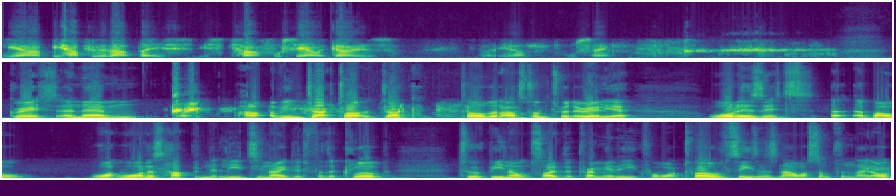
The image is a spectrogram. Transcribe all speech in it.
yeah, I'd be happy with that, but it's it's tough. We'll see how it goes. But yeah, we'll see. Great, and um, how, I mean, Jack Ta- Jack Talbot asked on Twitter earlier, what is it about what what has happened at Leeds United for the club to have been outside the Premier League for what twelve seasons now or something like? Or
